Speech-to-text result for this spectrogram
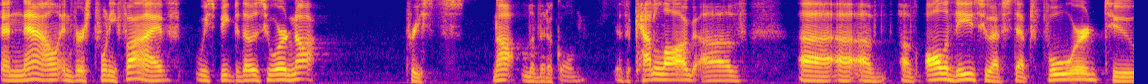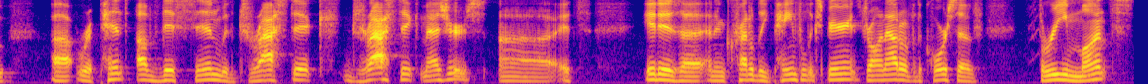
and now in verse 25, we speak to those who are not priests, not Levitical. There's a catalog of, uh, uh, of, of all of these who have stepped forward to uh, repent of this sin with drastic, drastic measures. Uh, it's it is a, an incredibly painful experience drawn out over the course of three months,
